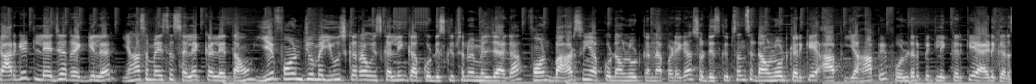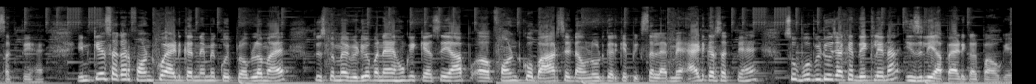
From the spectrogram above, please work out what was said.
टारगेट लेजर रेगुलर यहाँ से मैं इसे सेलेक्ट कर लेता हूँ। ये फॉन्ट जो मैं यूज़ कर रहा हूँ, इसका लिंक आपको डिस्क्रिप्शन में मिल जाएगा। फॉन्ट बाहर से ही आपको डाउनलोड करना पड़ेगा। सो डिस्क्रिप्शन से डाउनलोड करके आप यहाँ पे फोल्डर पे क्लिक करके ऐड कर सकते हैं। इनकेस अगर फॉन्ट को ऐड करने में कोई प्रॉब्लम आए तो इस पर मैं वीडियो बनाया हूँ कि कैसे आप फॉन्ट को बाहर से डाउनलोड करके पिक्सल ऐप में ऐड कर सकते हैं। सो वो वीडियो जाकर देख लेना इजिली आप ऐड कर पाओगे।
